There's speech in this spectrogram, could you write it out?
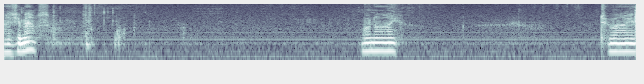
There's your mouse. One eye, two eyes,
